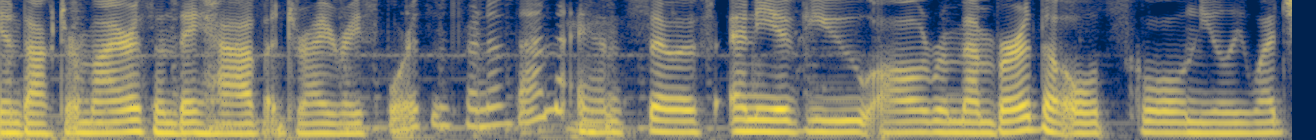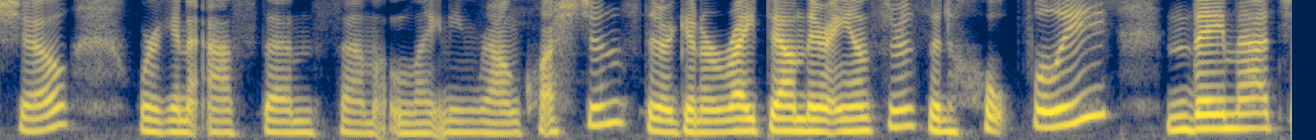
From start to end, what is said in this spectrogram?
And Dr. Myers, and they have dry erase boards in front of them. Mm-hmm. And so, if any of you all remember the old school newlywed show, we're going to ask them some lightning round questions. They're going to write down their answers, and hopefully, they match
